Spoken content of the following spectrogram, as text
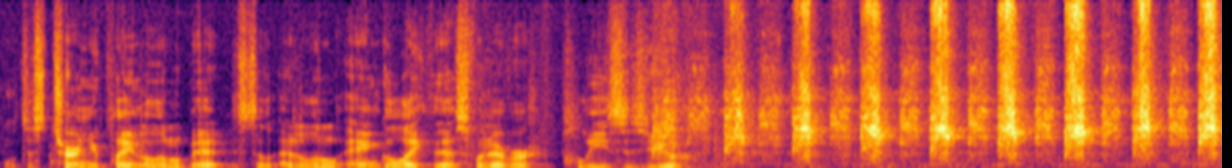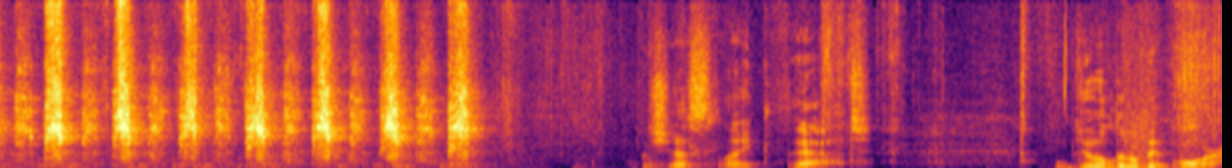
We'll just turn your plane a little bit, just at a little angle like this, whatever pleases you. Just like that. do a little bit more.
